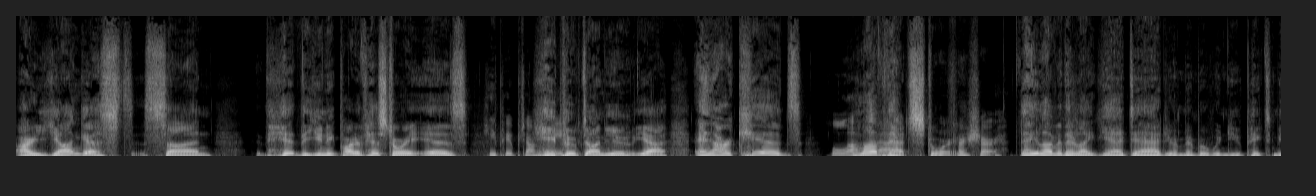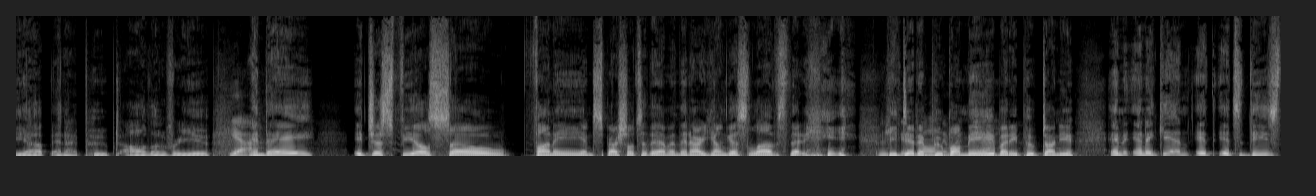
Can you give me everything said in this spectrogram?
our youngest son, hit, the unique part of his story is he pooped on he me. pooped on you. Yeah. And our kids love, love that. that. story. For sure. They love it. They're like, yeah, dad, you remember when you picked me up and I pooped all over you? Yeah. And they, it just feels so funny and special to them. And then our youngest loves that he he didn't poop on me, yeah. but he pooped on you. And and again, it it's these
